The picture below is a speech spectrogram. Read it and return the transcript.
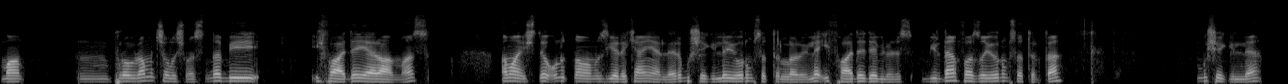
man- m, programın çalışmasında bir ifade yer almaz. Ama işte unutmamamız gereken yerleri bu şekilde yorum satırlarıyla ifade edebiliriz. Birden fazla yorum satırda bu şekilde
